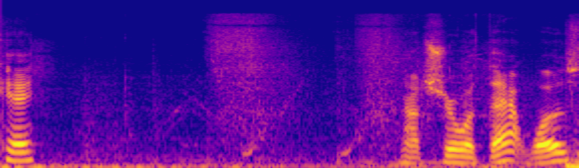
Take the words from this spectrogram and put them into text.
Okay. Not sure what that was.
